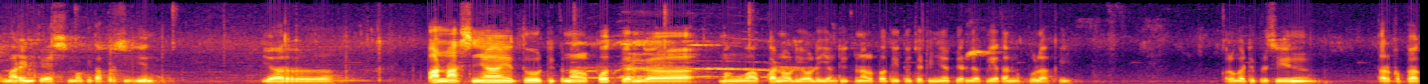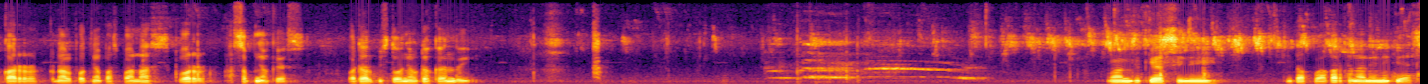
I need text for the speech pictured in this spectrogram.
kemarin guys Mau kita bersihin. Biar panasnya itu di knalpot biar nggak menguapkan oli-oli yang di knalpot itu jadinya biar nggak kelihatan ngebul lagi. Kalau nggak dibersihin ntar kebakar knalpotnya pas panas keluar asapnya guys. Padahal pistonnya udah ganti. Lanjut guys ini kita bakar dengan ini guys.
